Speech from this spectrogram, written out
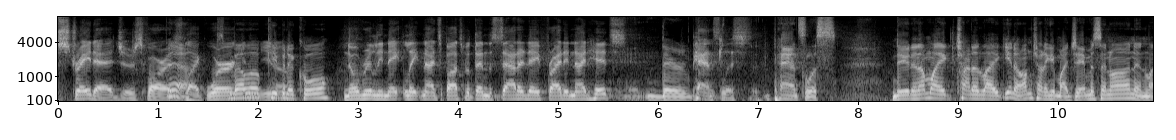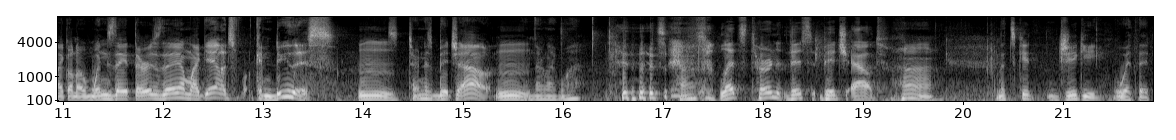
straight edge as far as Yeah. like work, mellow, and, keeping know, it cool. No really late night spots, but then the Saturday, Friday night hits, they're pantsless. pantsless. Dude, and I'm like trying to like, you know, I'm trying to get my Jameson on and like on a Wednesday, Thursday, I'm like, yeah, let's fucking do this. Mm. Let's turn this bitch out. And they're like, what? let's, let's turn this bitch out. Huh. Let's get jiggy with it.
